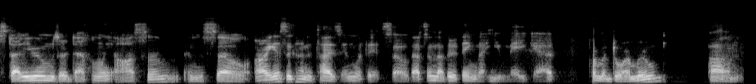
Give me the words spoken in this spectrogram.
study rooms are definitely awesome. And so, or I guess it kind of ties in with it. So that's another thing that you may get from a dorm room. Um,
